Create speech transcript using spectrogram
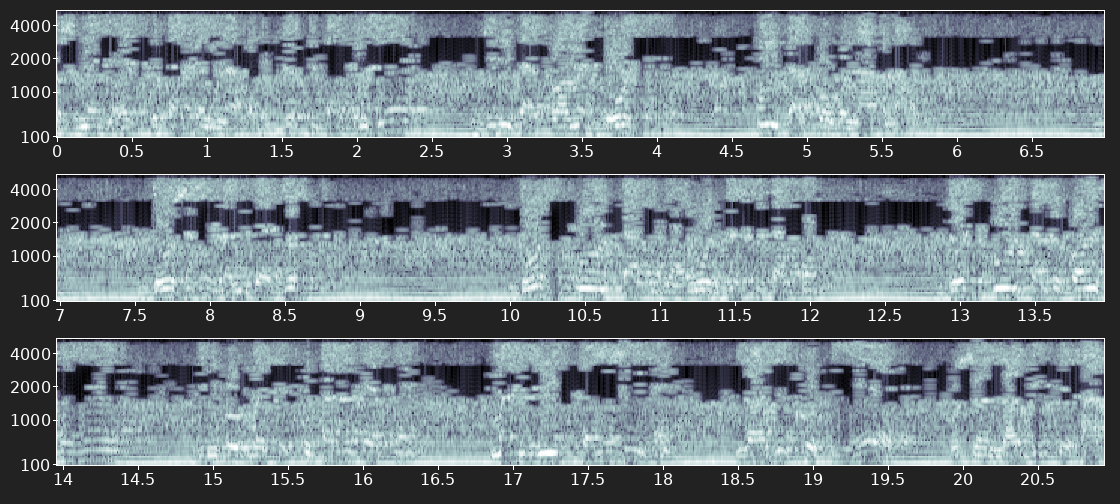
उसमें जो है कुतर्क न करे दुष्ट तर्क में जिन तर्कों में दोष है उन तर्कों को नापना दोष से बन गया दुष्ट दोषपूर्ण तर्क जो है वो दुष्ट तर्क है दोषपूर्ण तर्क कौन से है जिनको वैसे कुतर्क कहते हैं मन जिनमें कमिशन है लॉजिक होती है उसमें लॉजिक के साथ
